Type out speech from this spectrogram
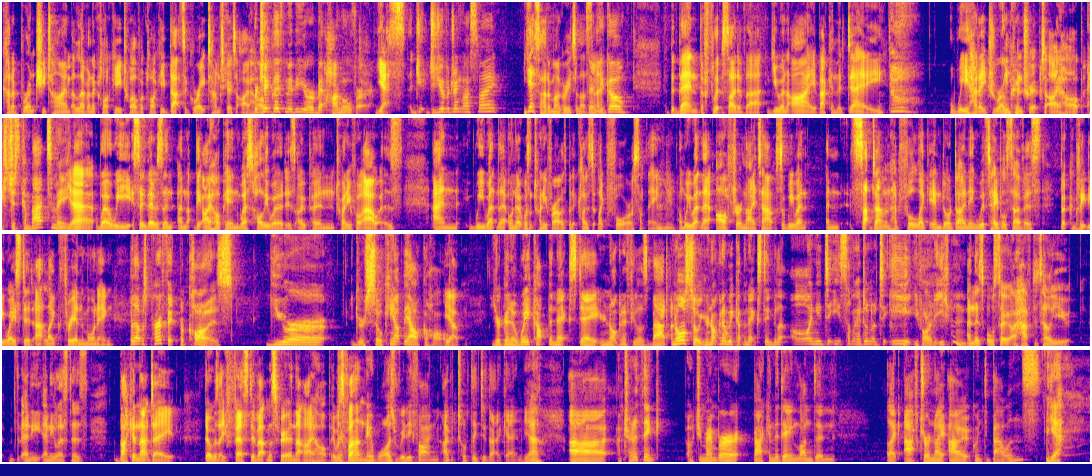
kind of brunchy time, eleven o'clocky, twelve o'clocky. That's a great time to go to IHOP. Particularly if maybe you're a bit hungover. yes. Did you, did you have a drink last night? Yes, I had a margarita last There night. There you go. But then the flip side of that, you and I back in the day, we had a drunken trip to IHOP. It's just come back to me. Yeah, where we so there was an, an the IHOP in West Hollywood is open 24 hours. And we went there. Oh no, it wasn't 24 hours, but it closed at like four or something. Mhm. And we went there after a night out. So we went and sat down and had full like indoor dining with table service, but completely wasted at like three in the morning. But that was perfect because you're you're soaking up the alcohol. Yeah. You're gonna wake up the next day. You're not gonna feel as bad, and also you're not gonna wake up the next day and be like, "Oh, I need to eat something I don't know what to eat." You've already eaten. And there's also, I have to tell you, any any listeners, back in that day, there was a festive atmosphere in that IHOP. It was fun. It was really fun. I would totally do that again. yeah. Uh, I'm trying to think. Oh, do you remember back in the day in London, like after a night out, going to Balans? Yeah.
